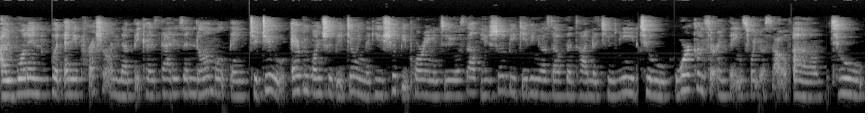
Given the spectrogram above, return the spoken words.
I wouldn't put any pressure on them because that is a normal thing to do. Everyone should be doing that you should be pouring into yourself. You should be giving yourself the time that you need to work on certain things for yourself, um, to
